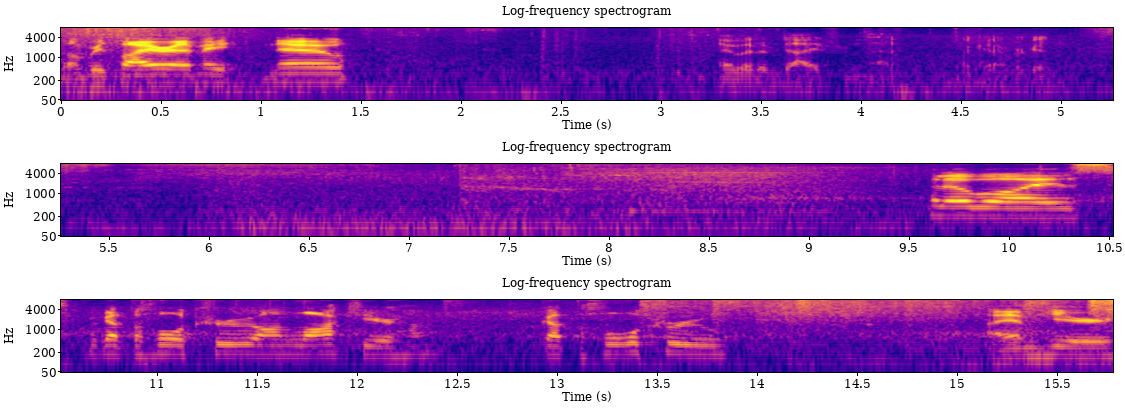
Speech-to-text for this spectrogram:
Don't breathe fire at me. No. I would have died from that. Hello, boys. We got the whole crew on lock here, huh? Got the whole crew. I am here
